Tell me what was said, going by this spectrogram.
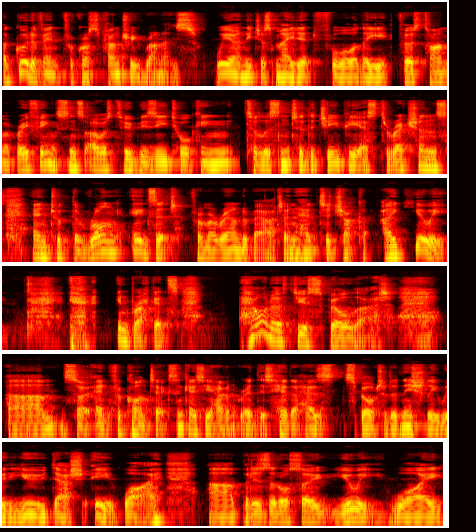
A good event for cross country runners. We only just made it for the first time of briefing since I was too busy talking to listen to the GPS directions and took the wrong exit from a roundabout and had to chuck a Yui. In brackets, how on earth do you spell that? Um, so, and for context, in case you haven't read this, Heather has spelt it initially with U E Y, uh, but is it also Yui, Y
